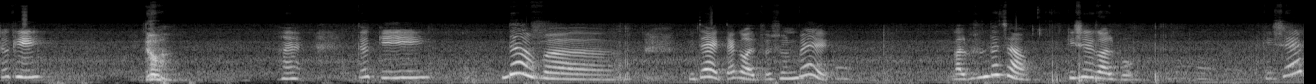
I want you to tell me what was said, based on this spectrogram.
টুকি হ্যাঁ টুকি দেবা মিঠাই একটা গল্প শুনবে? গল্প শুনতে চাও? কিসের গল্প? কিসের?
